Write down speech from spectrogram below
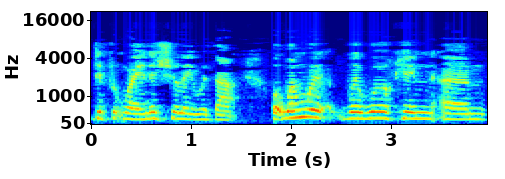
different way initially with that. But when we're, we're working, um,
